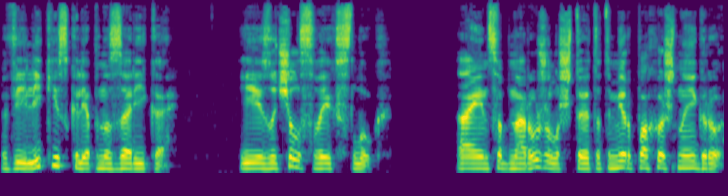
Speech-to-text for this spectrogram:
Великий склеп Назарика, и изучил своих слуг. Айнс обнаружил, что этот мир похож на игру,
